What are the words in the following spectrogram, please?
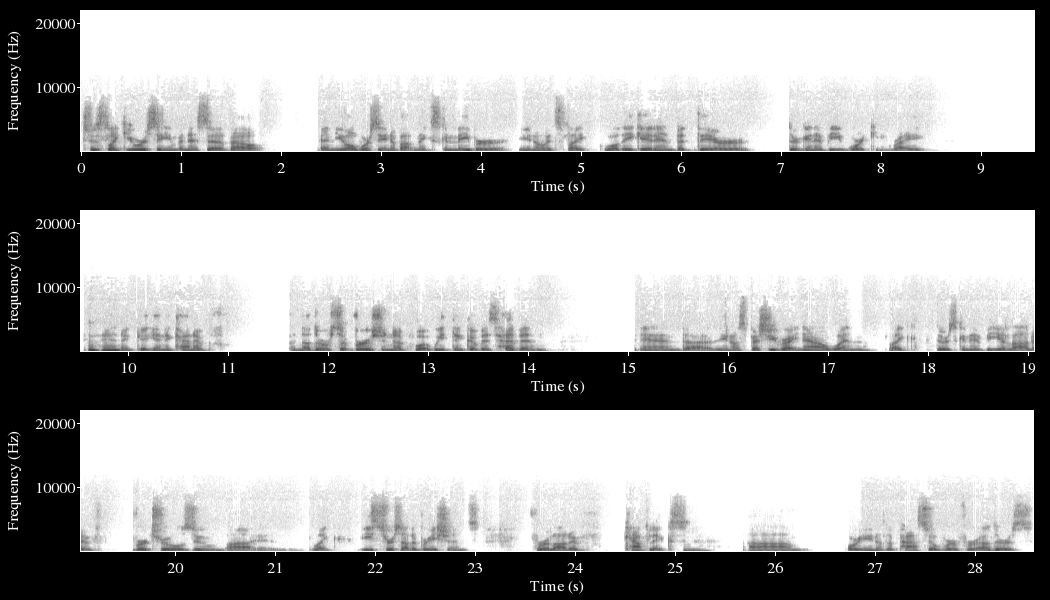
just like you were saying, Vanessa, about and you all were saying about Mexican labor, you know, it's like, well, they get in, but they're they're going to be working, right? Mm-hmm. And again, it kind of another subversion of what we think of as heaven and uh, you know especially right now when like there's going to be a lot of virtual zoom uh, like easter celebrations for a lot of catholics mm. um, or you know the passover for others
